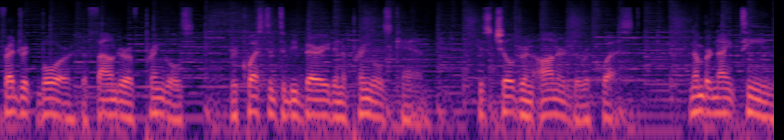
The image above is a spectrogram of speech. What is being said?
Frederick Baur, the founder of Pringles, requested to be buried in a Pringles can. His children honored the request. Number 19.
